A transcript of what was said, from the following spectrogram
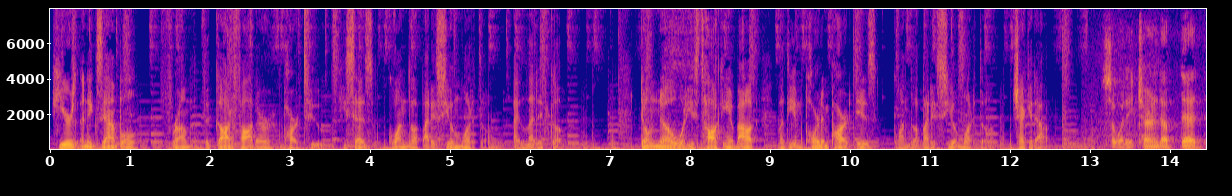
Here's an example from The Godfather Part 2. He says, Cuando apareció muerto, I let it go. Don't know what he's talking about, but the important part is cuando apareció muerto. Check it out. So when he turned up dead,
